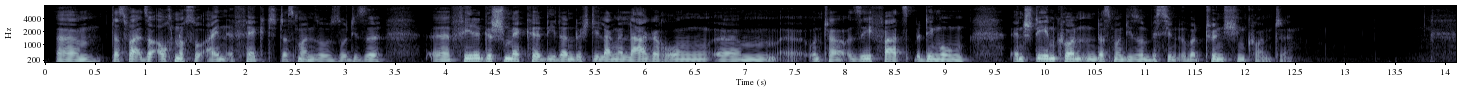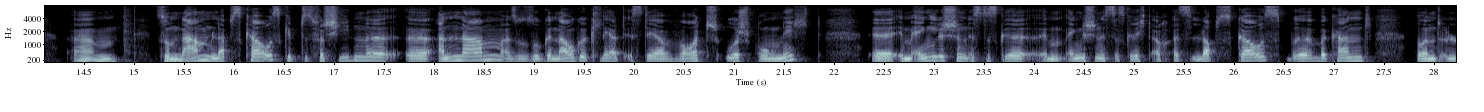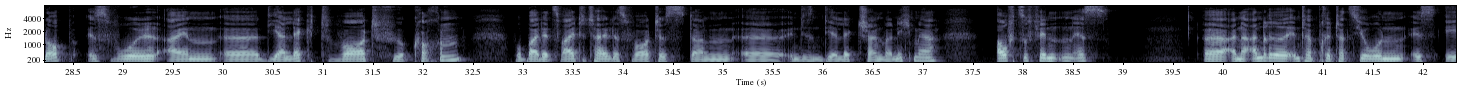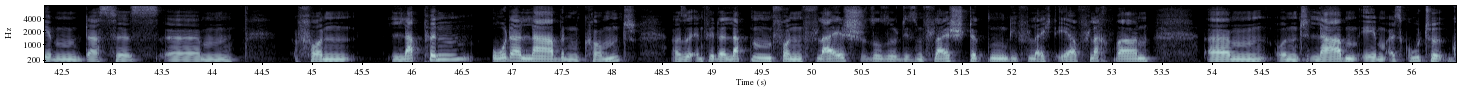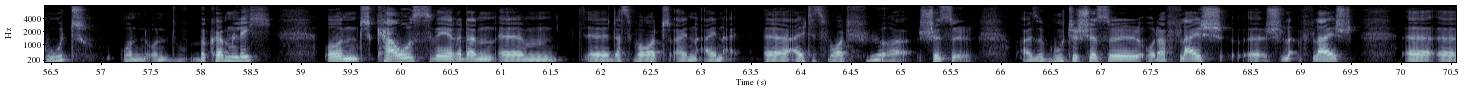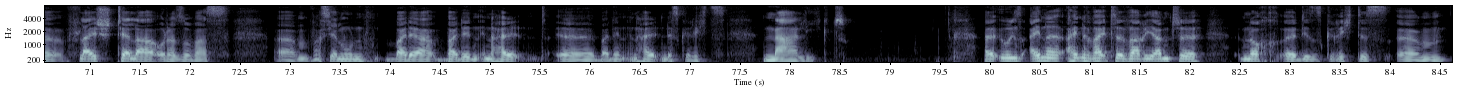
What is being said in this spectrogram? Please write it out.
Ähm, das war also auch noch so ein Effekt, dass man so, so diese äh, Fehlgeschmäcke, die dann durch die lange Lagerung ähm, äh, unter Seefahrtsbedingungen entstehen konnten, dass man die so ein bisschen übertünchen konnte. Ähm, zum Namen Lapskaus gibt es verschiedene äh, Annahmen, also so genau geklärt ist der Wortursprung nicht. Äh, Im Englischen ist das im Englischen ist das Gericht auch als Lobskaus äh, bekannt und Lob ist wohl ein äh, Dialektwort für Kochen, wobei der zweite Teil des Wortes dann äh, in diesem Dialekt scheinbar nicht mehr aufzufinden ist. Äh, eine andere Interpretation ist eben, dass es ähm, von Lappen oder Laben kommt. Also entweder Lappen von Fleisch, so, so diesen Fleischstücken, die vielleicht eher flach waren, ähm, und Laben eben als gute, gut und, und bekömmlich. Und Chaos wäre dann ähm, äh, das Wort, ein, ein äh, altes Wort für Schüssel. Also gute Schüssel oder Fleisch, äh, Fleisch, äh, äh, Fleischteller oder sowas ähm, was ja nun bei der bei den Inhalten äh, bei den Inhalten des Gerichts nahe liegt. Äh, übrigens eine eine weitere Variante noch äh, dieses Gerichtes ähm,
